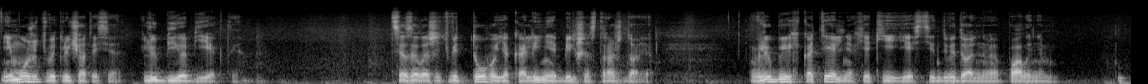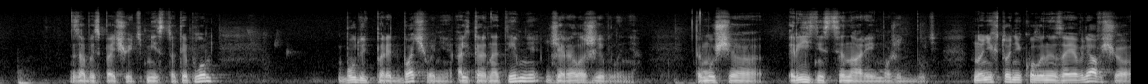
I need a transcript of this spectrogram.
і можуть виключатися любі об'єкти. Це залежить від того, яка лінія більше страждає. В будь-яких котельнях, які є з індивідуальним опаленням, забезпечують місто теплом, будуть передбачувані альтернативні джерела живлення. Тому що різні сценарії можуть бути. Ну ніхто ніколи не заявляв, що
